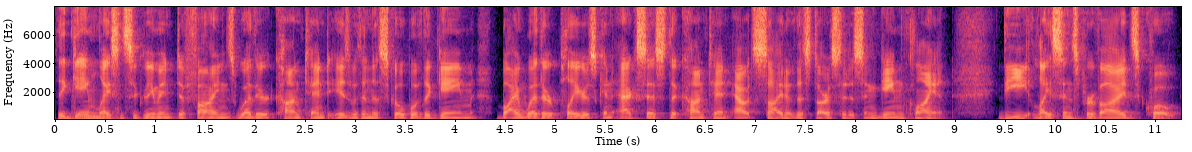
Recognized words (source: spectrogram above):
the game license agreement defines whether content is within the scope of the game by whether players can access the content outside of the Star Citizen game client. The license provides, quote,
